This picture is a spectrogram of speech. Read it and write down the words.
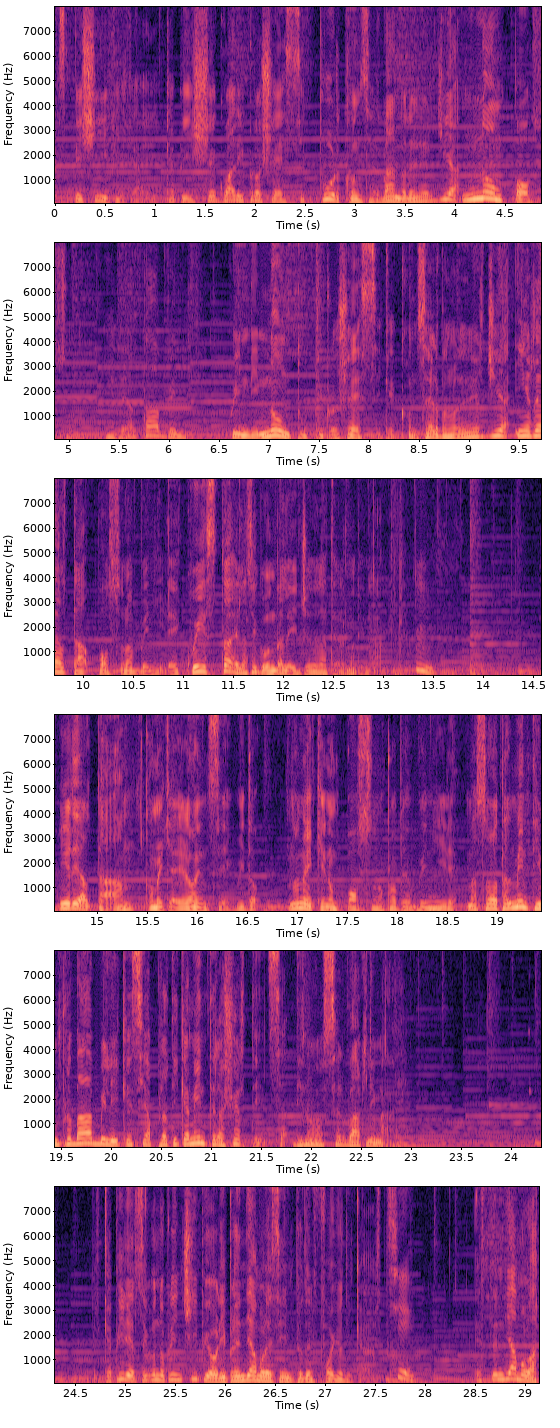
specifica e capisce quali processi, pur conservando l'energia, non possono in realtà avvenire. Quindi non tutti i processi che conservano l'energia in realtà possono avvenire e questa è la seconda legge della termodinamica. Mm. In realtà, come chiarirò in seguito, non è che non possono proprio avvenire, ma sono talmente improbabili che si ha praticamente la certezza di non osservarli mai capire il secondo principio riprendiamo l'esempio del foglio di carta. Sì. Estendiamolo a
